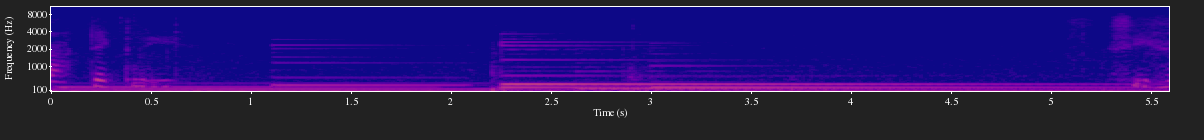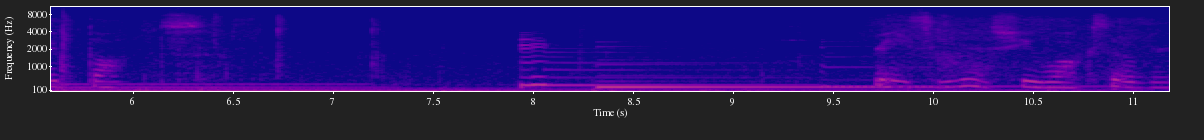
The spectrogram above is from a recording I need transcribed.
Practically. See her thoughts. Racing as she walks over.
